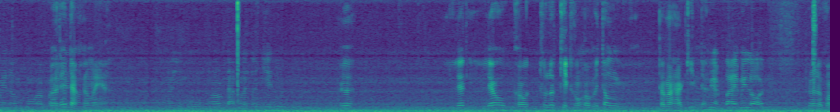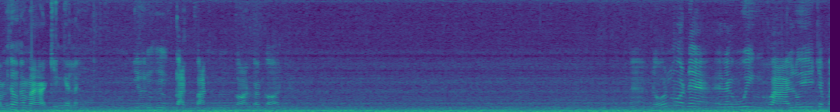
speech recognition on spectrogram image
ไม่ต้องกลัวเออได้ดักทำไมอะไม่รู้เขาดักอะไรตอนเย็นเออแล้วแล้วเขาธุรกิจของเขาไม่ต้องทำมาหากินเหรอเนี่ยไปไม่รอดเออเขาไม่ต้องทำมาหากินกันเลยยืนกัดฟันก่อนก่อนก่อนอะโดนหมดเนี่ยแล้ววิ่งขวาลุยจะไป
